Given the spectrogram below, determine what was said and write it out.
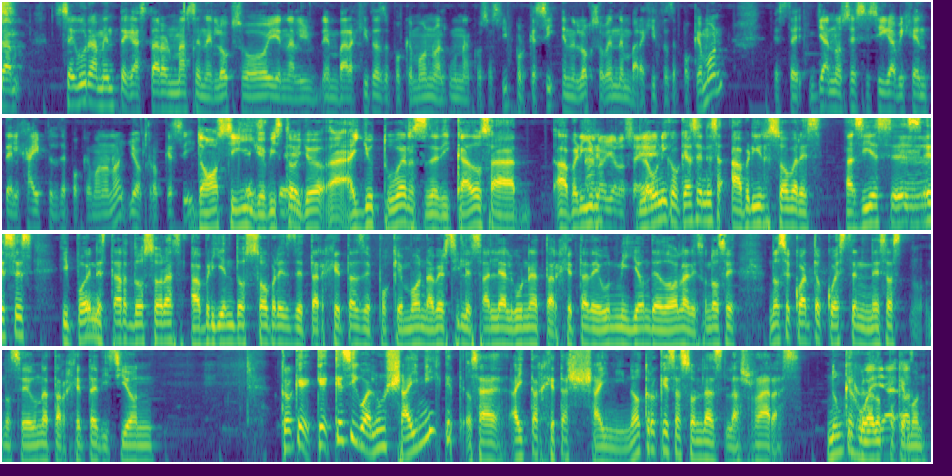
Seguramente gastaron más en el Oxxo hoy en, en, barajitas de Pokémon o alguna cosa así, porque sí, en el Oxxo venden barajitas de Pokémon. Este, ya no sé si siga vigente el hype de Pokémon o no, yo creo que sí. No, sí, yo he visto, este yo hay youtubers dedicados a abrir. Ah, lo, lo, único que hacen es abrir sobres. Así es, es, es, y pueden estar dos horas abriendo sobres de tarjetas de Pokémon a ver si les sale alguna tarjeta de un millón de dólares o no sé, no sé cuánto cuesten en esas, no sé, una tarjeta edición. Creo que, que, es igual un shiny, que, o sea, hay tarjetas shiny, ¿no? Creo que esas son las, las raras. Nunca he jugado Pokémon.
